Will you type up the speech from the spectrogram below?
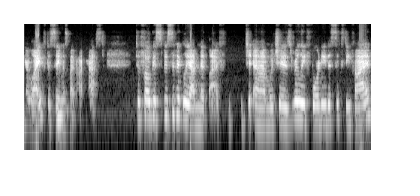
your life the same mm-hmm. as my podcast to focus specifically on midlife um, which is really 40 to 65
